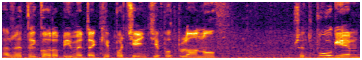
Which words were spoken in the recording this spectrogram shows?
a że tylko robimy takie pocięcie podplonów przed pługiem,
